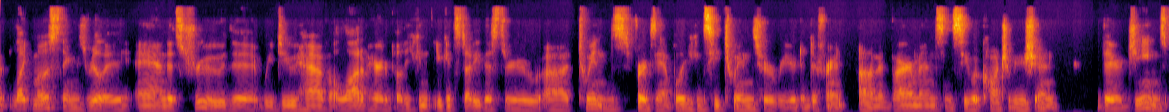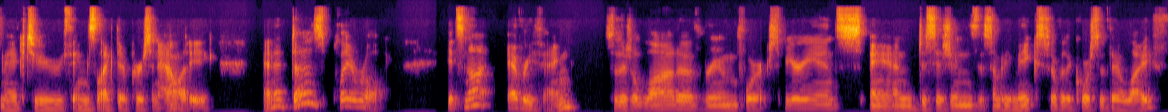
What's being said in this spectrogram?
like most things really and it's true that we do have a lot of heritability you can you can study this through uh, twins for example you can see twins who are reared in different um, environments and see what contribution their genes make to things like their personality and it does play a role. It's not everything. So there's a lot of room for experience and decisions that somebody makes over the course of their life.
